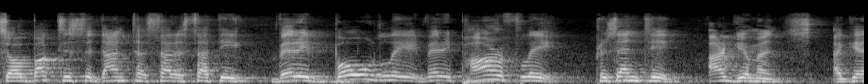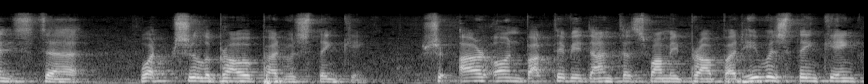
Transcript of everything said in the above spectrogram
So Bhaktisiddhanta Saraswati very boldly, very powerfully presented arguments against uh, what Srila Prabhupada was thinking. Our own Bhaktivedanta Swami Prabhupada, he was thinking,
